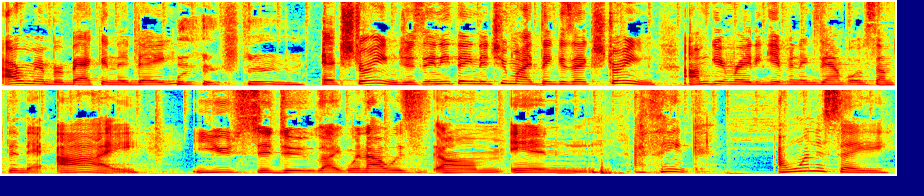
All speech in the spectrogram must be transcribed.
I remember back in the day. Extreme. Extreme, just anything that you might think is extreme. I'm getting ready to give an example of something that I used to do like when I was um in I think I want to say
